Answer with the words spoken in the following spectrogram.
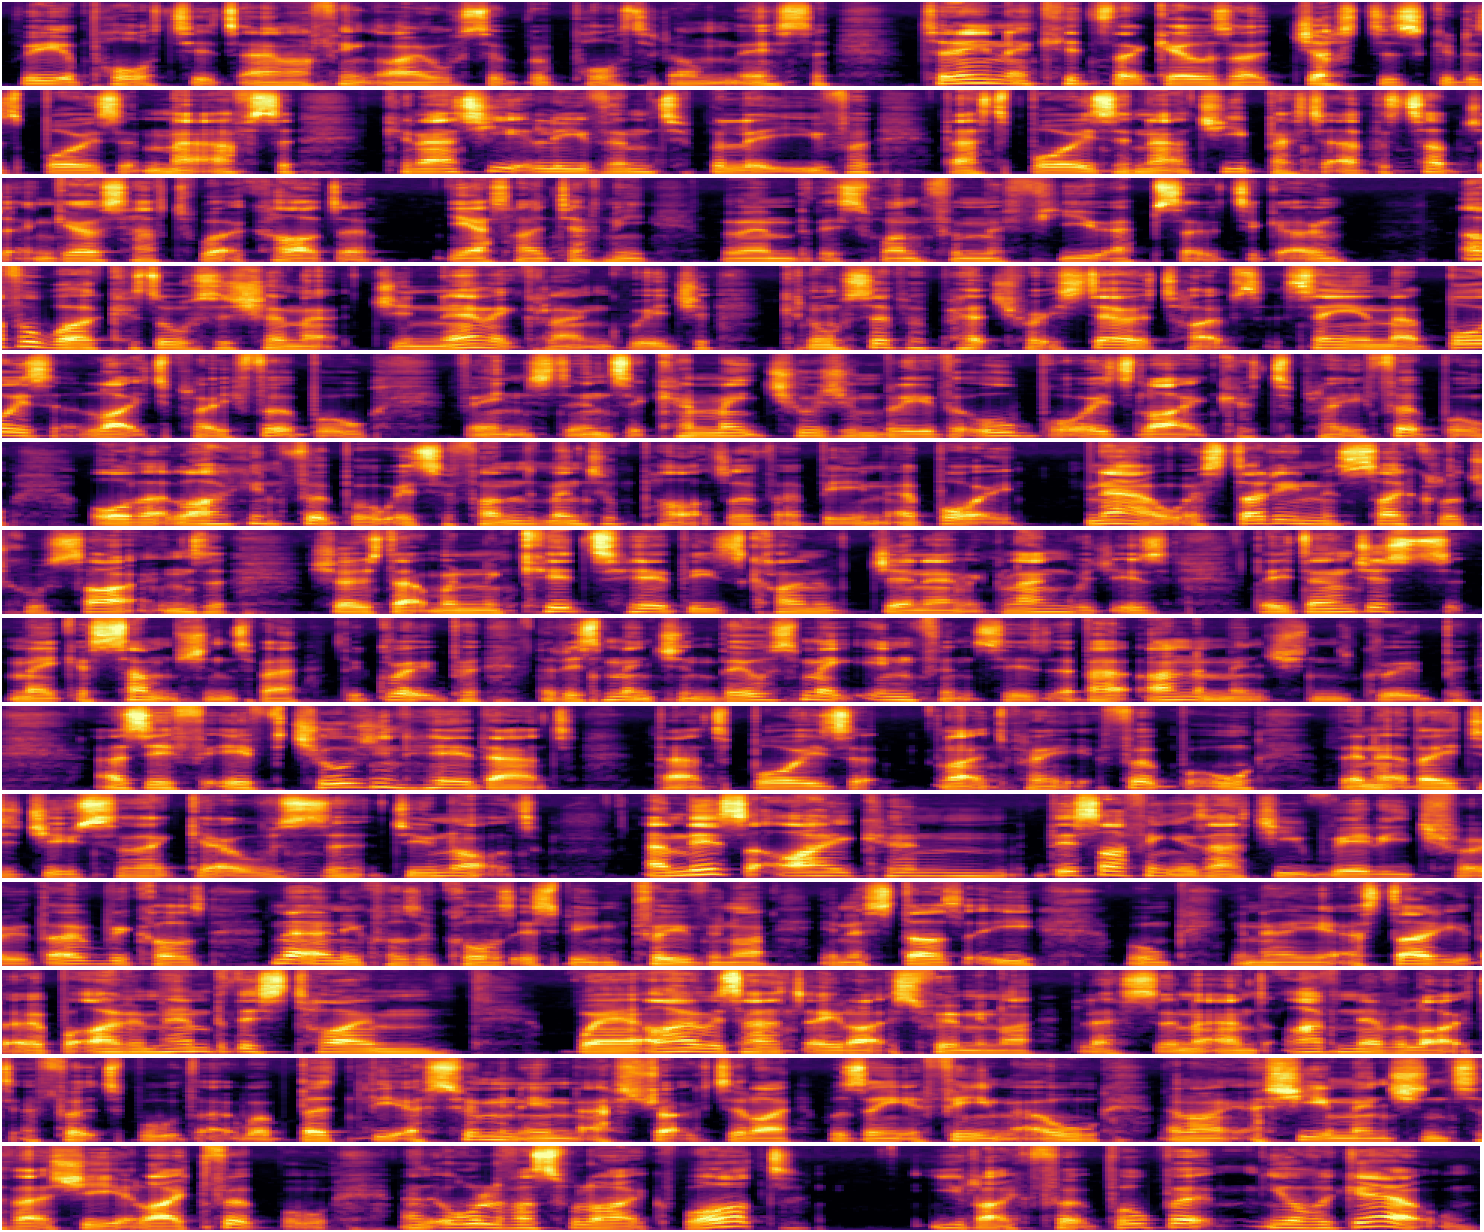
reported, and I think I also reported on this. Telling kids that girls are just as good as boys at maths can actually lead them to believe that boys are naturally better at the subject and girls have to work harder. Yes, I definitely remember this one from a few episodes ago. Other work has also shown that generic language can also perpetuate stereotypes, saying that boys like to play football, for instance, it can make children believe that all boys like to play football, or that liking football is a fundamental part of being a boy. Now, a study in psychological science shows that when the kids hear these kind of generic languages, they don't just make assumptions about the group that is mentioned, they also make inferences about unmentioned group, as if if children hear that that boys like to play football, then they deduce that girls do not. And this I can, this I think is actually really true though, because not only because of course it's been proven in a study, well in a, a study though, but I remember this time where I was at a like swimming like lesson, and I've never liked a football though. But the swimming instructor like was a female, and like she mentioned that she liked football, and all of us were like, "What? You like football, but you're a girl."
